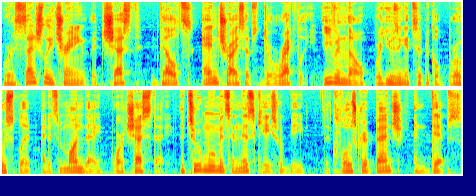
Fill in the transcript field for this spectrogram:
We're essentially training the chest, delts, and triceps directly, even though we're using a typical bro split and it's Monday or chest day. The two movements in this case would be the close grip bench, and dips.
